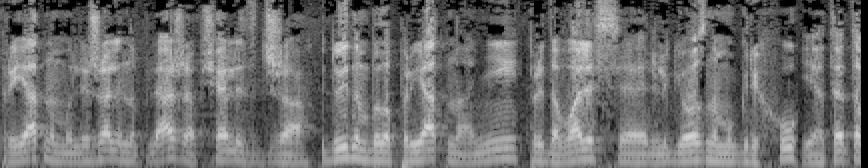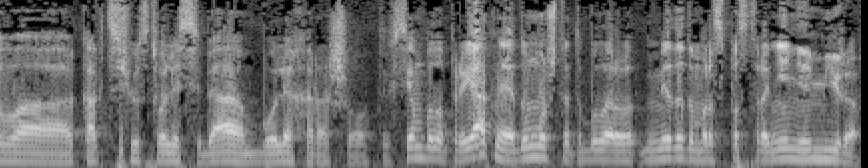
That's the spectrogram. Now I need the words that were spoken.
Приятно, мы лежали на пляже, общались с Джа. Бедуинам было приятно, они предавались э, религиозному греху и от этого как-то чувствовали себя более хорошо. И всем было приятно, я думаю, что это было методом распространения мира.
